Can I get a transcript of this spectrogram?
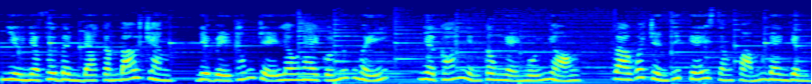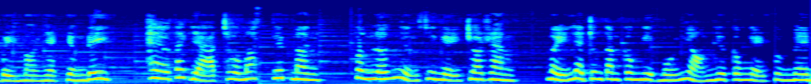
nhiều nhà phê bình đã cảnh báo rằng địa vị thống trị lâu nay của nước Mỹ nhờ có những công nghệ mũi nhọn và quá trình thiết kế sản phẩm đang dần bị mờ nhạt dần đi. Theo tác giả Thomas Friedman, phần lớn những suy nghĩ cho rằng Mỹ là trung tâm công nghiệp mũi nhọn như công nghệ phần mềm,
